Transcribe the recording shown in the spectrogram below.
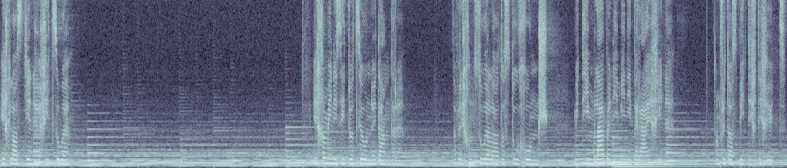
Ich lasse die Nähe zu. kann meine Situation nicht ändern. Aber ich kann zulassen, dass du kommst mit deinem Leben in meine Bereiche hinein. Und für das bitte ich dich heute.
